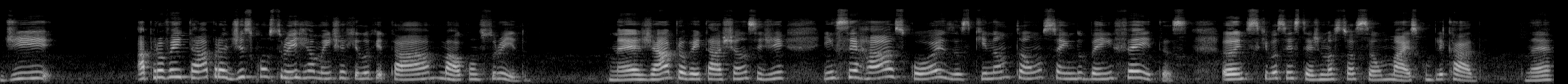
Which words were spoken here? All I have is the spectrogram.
de aproveitar para desconstruir realmente aquilo que está mal construído. Né, já aproveitar a chance de encerrar as coisas que não estão sendo bem feitas antes que você esteja numa situação mais complicada, né?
